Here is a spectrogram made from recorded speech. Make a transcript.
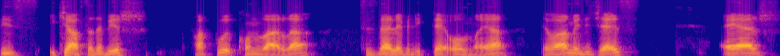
Biz iki haftada bir farklı konularla sizlerle birlikte olmaya devam edeceğiz. Eğer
